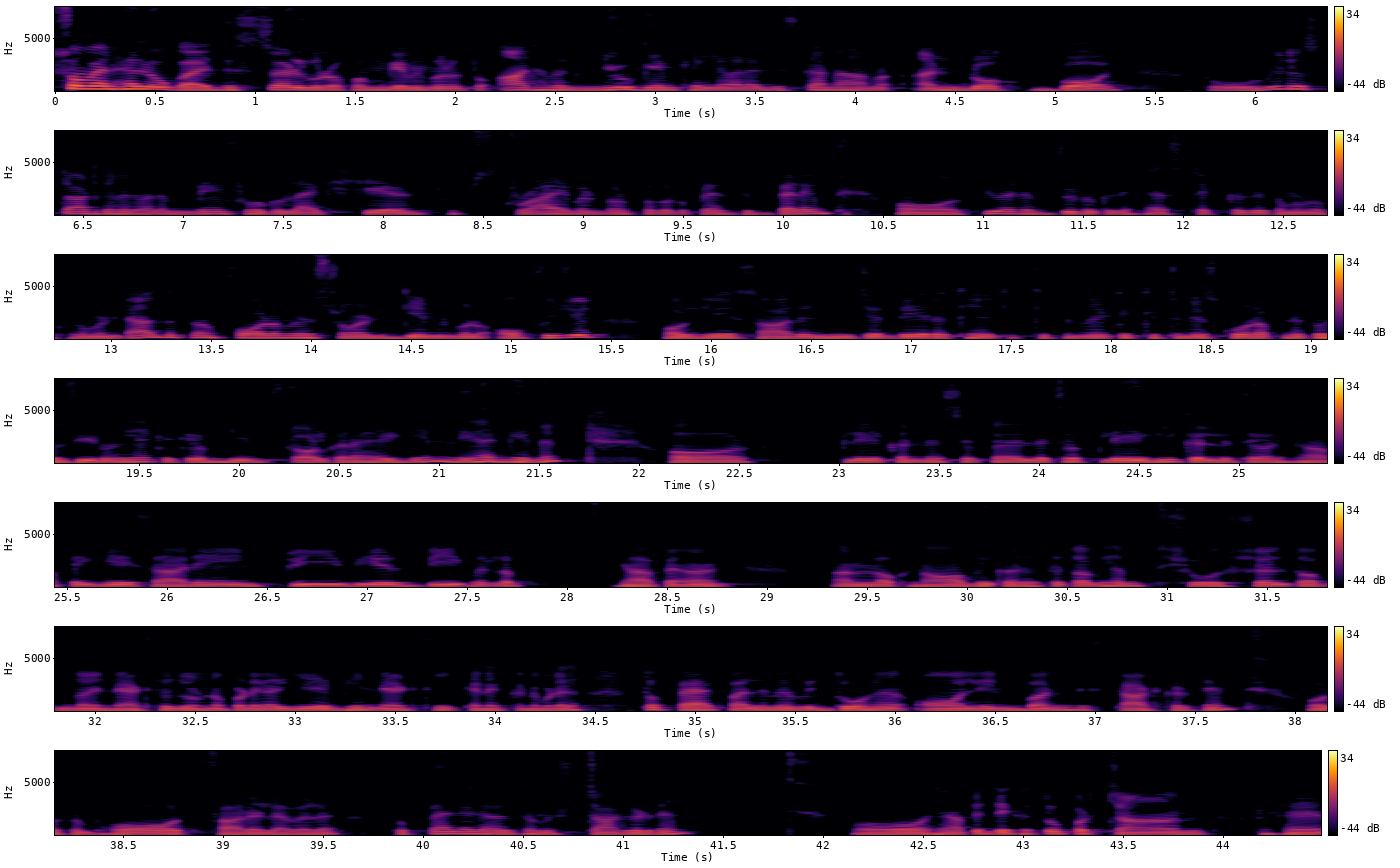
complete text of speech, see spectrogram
So well hello guys this side goal from gaming goal तो आज हम एक न्यू गेम खेलने वाला है, जिसका नाम है अनब्लॉक बॉल तो वीडियो स्टार्ट करने वाला make sure to like share and subscribe and don't forget to press the bell और क्यू एन वीडियो के लिए हैशटैग करके कमेंट बॉक्स में कमेंट डाल सकते हैं फॉलो में इंस्टॉलमेंट गेमिंग गोल ऑफिशियल और ये सारे नीचे दे रखे हैं कि कितने के कितने स्कोर अपने तो ज़ीरो ही है, क्योंकि अभी इंस्टॉल करा है गेम नया गेम है. और प्ले करने से पहले चलो प्ले ही कर लेते हैं और यहाँ पे ये सारे इन प्रीवियस वीक मतलब यहाँ पे अनलॉक नाव भी कर सकते तो अभी हम सोशल तो अपना नेट से जोड़ना पड़ेगा। ये भी नेट से ही कनेक्ट करना पड़ेगा। तो पैक वाले में अभी दो हैं ऑल इन वन स्टार्ट करते हैं। और उसमें बहुत सारे लेवल है। तो पहले लेवल से हम स्टार्ट करते हैं। और यहाँ पे देख सकते हो ऊपर चांस है।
